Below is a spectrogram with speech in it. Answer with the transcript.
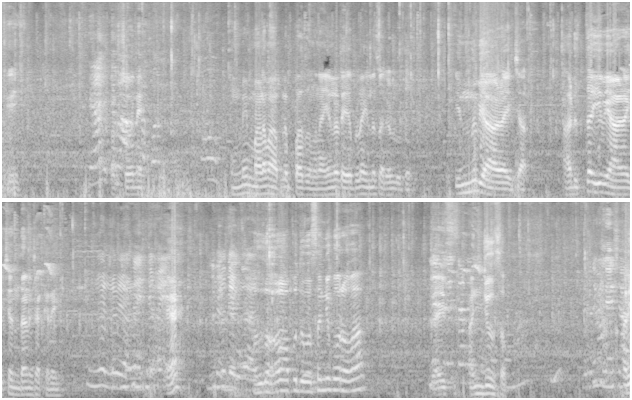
ഓക്കെ. ഉമ്മയും ഉമ്മ മാപ്പിളിപ്പാ തിന്നണം. അതിനുള്ള ടേബിൾ അതിനുള്ള സ്ഥലമുള്ളൂ കേട്ടോ ഇന്ന് വ്യാഴാഴ്ച. അടുത്ത ഈ വ്യാഴാഴ്ച എന്താണ് ചക്കര? ഏ? അല്ലോ അപ്പൊ ദിവസം ഇനി കുറവാ? ഗൈസ് അഞ്ചു ദിവസം. അത്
